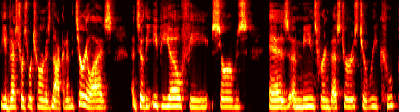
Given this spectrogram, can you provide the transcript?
the investor's return is not going to materialize. And so the EPO fee serves as a means for investors to recoup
